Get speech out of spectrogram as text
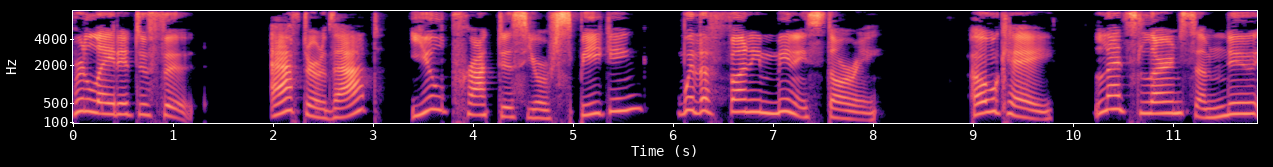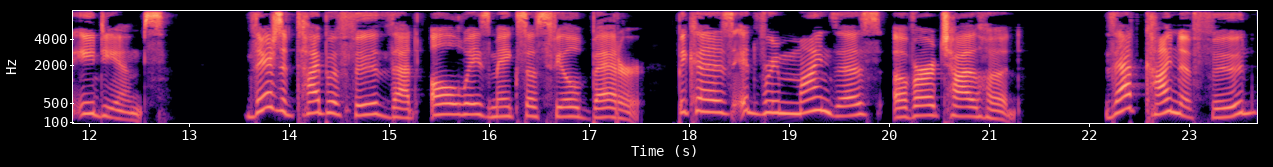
related to food. After that, you'll practice your speaking with a funny mini story. Okay, let's learn some new idioms. There's a type of food that always makes us feel better because it reminds us of our childhood. That kind of food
